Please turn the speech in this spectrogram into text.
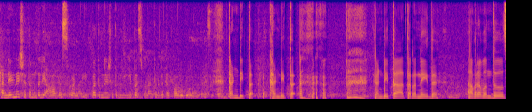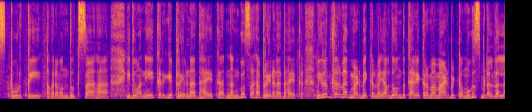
ಹನ್ನೆರಡನೇ ಶತಮಾನದಲ್ಲಿ ಆ ಬಸವಣ್ಣ ಇಪ್ಪತ್ತೊಂದನೇ ಶತಮಾನದಲ್ಲಿ ಈ ಬಸವಣ್ಣ ಅಂತ ನನಗೆ ತಪ್ಪಾಗೋದಿಲ್ಲ ಅಂತ ಅನ್ಸುತ್ತೆ. ಖಂಡಿತ ಖಂಡಿತ. ಖಂಡಿತ ಆ ಥರನೇ ಇದೆ. ಅವರ ಒಂದು ಸ್ಫೂರ್ತಿ ಅವರ ಒಂದು ಉತ್ಸಾಹ ಇದು ಅನೇಕರಿಗೆ ಪ್ರೇರಣಾದಾಯಕ ನನಗೂ ಸಹ ಪ್ರೇರಣಾದಾಯಕ. ನಿರಂತರವಾಗಿ ಮಾಡಬೇಕಲ್ವ? ಯಾವುದೋ ಒಂದು ಕಾರ್ಯಕ್ರಮ ಮಾಡಿಬಿಟ್ಟು ಮುಗಿಸ್ಬಿಡಲ್ವಲ್ಲ?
